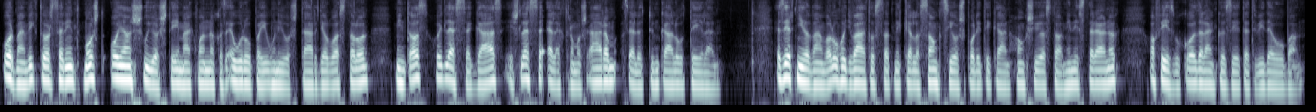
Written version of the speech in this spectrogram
Orbán Viktor szerint most olyan súlyos témák vannak az Európai Uniós tárgyalóasztalon, mint az, hogy lesz-e gáz és lesz-e elektromos áram az előttünk álló télen. Ezért nyilvánvaló, hogy változtatni kell a szankciós politikán, hangsúlyozta a miniszterelnök a Facebook oldalán közzétett videóban.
